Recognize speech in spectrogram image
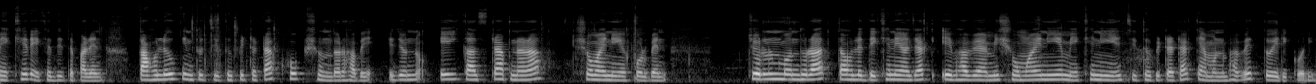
মেখে রেখে দিতে পারেন। তাহলেও কিন্তু চিতু পিঠাটা খুব সুন্দর হবে। এজন্য এই কাজটা আপনারা সময় নিয়ে করবেন। চলুন বন্ধুরা, তাহলে দেখে নেওয়া যাক এভাবে আমি সময় নিয়ে মেখে নিয়ে চিতপিঠাটা কেমনভাবে তৈরি করি।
